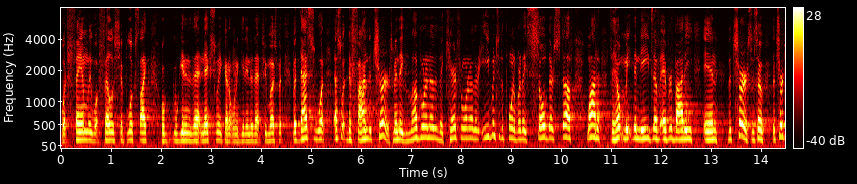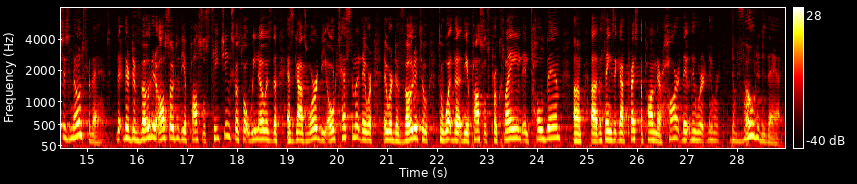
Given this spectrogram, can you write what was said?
what family, what fellowship looks like. We'll, we'll, get into that next week. I don't want to get into that too much, but, but that's, what, that's what defined the church. Man, they loved one another, they cared for one another, even to the point of where they sold their stuff. Why? To, to help meet the needs of everybody in the church. And so the church is known for that. They're devoted also to the apostles' teaching. So it's what we know as, the, as God's word, the Old Testament. They were, they were devoted to, to what the, the apostles proclaimed and told them. Um, um, uh, the things that God pressed upon their heart. They, they, were, they were devoted to that.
